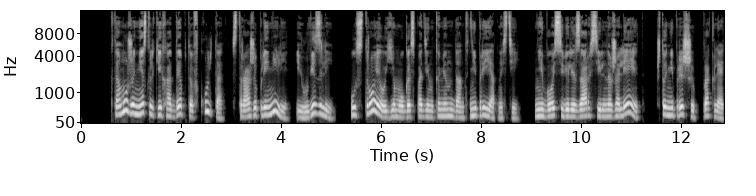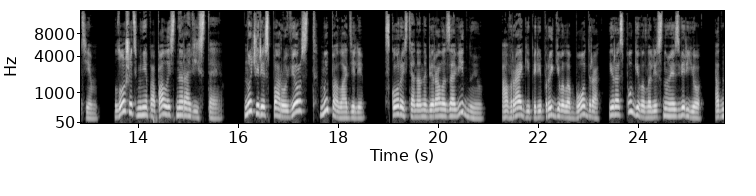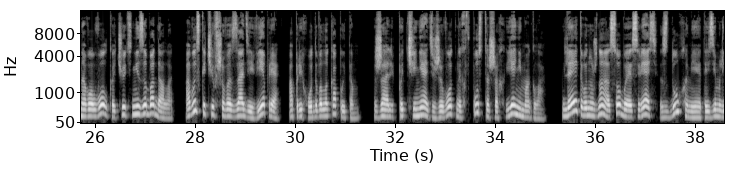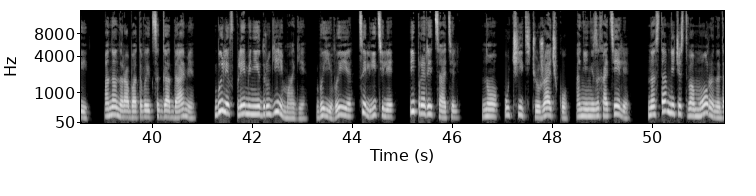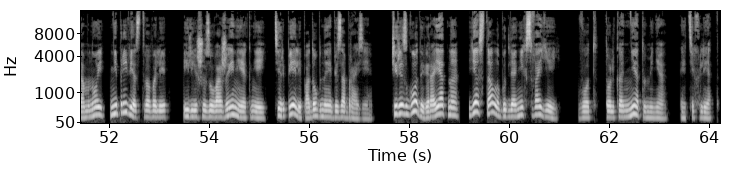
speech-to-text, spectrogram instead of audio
К тому же нескольких адептов культа стражи пленили и увезли. Устроил ему господин комендант неприятностей. Небось, Велизар сильно жалеет, что не пришиб проклятием. Лошадь мне попалась норовистая. Но через пару верст мы поладили. Скорость она набирала завидную, а враги перепрыгивала бодро и распугивала лесное зверье. Одного волка чуть не забодала а выскочившего сзади вепря оприходовала копытом. Жаль, подчинять животных в пустошах я не могла. Для этого нужна особая связь с духами этой земли. Она нарабатывается годами. Были в племени и другие маги, боевые, целители и прорицатель. Но учить чужачку они не захотели. Наставничество Моры надо мной не приветствовали и лишь из уважения к ней терпели подобное безобразие. Через годы, вероятно, я стала бы для них своей. Вот только нет у меня этих лет.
